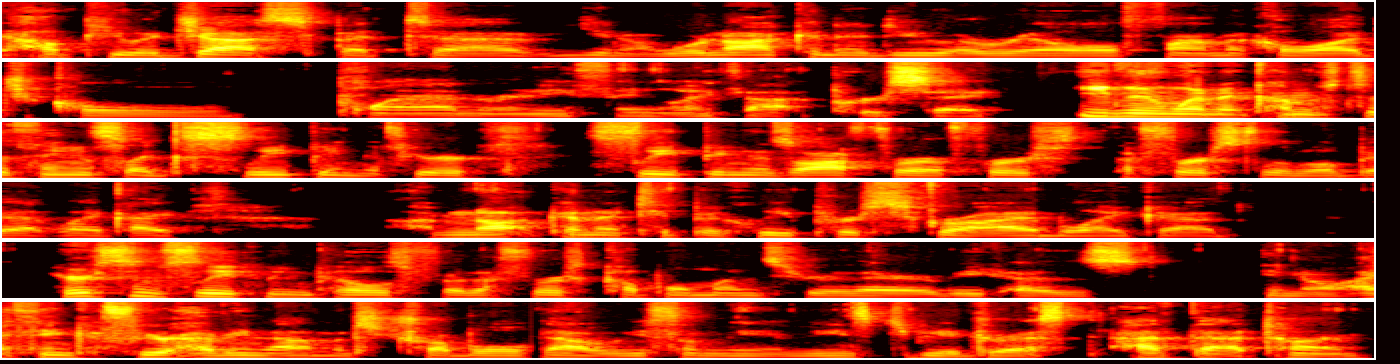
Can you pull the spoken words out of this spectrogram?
help you adjust. But uh, you know, we're not going to do a real pharmacological plan or anything like that per se. Even when it comes to things like sleeping, if your sleeping is off for a first the first little bit, like I, I'm not going to typically prescribe like a here's some sleeping pills for the first couple months you're there because you know I think if you're having that much trouble, that would be something that needs to be addressed at that time.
